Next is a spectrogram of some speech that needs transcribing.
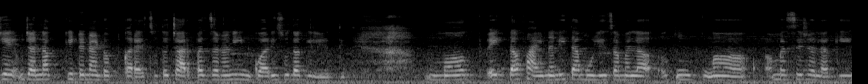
जे ज्यांना किटन ॲडॉप्ट करायचं होतं चार पाच जणांनी इन्क्वायरीसुद्धा केली होती. मग एकदा फायनली त्या मुलीचा मला मेसेज आला की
